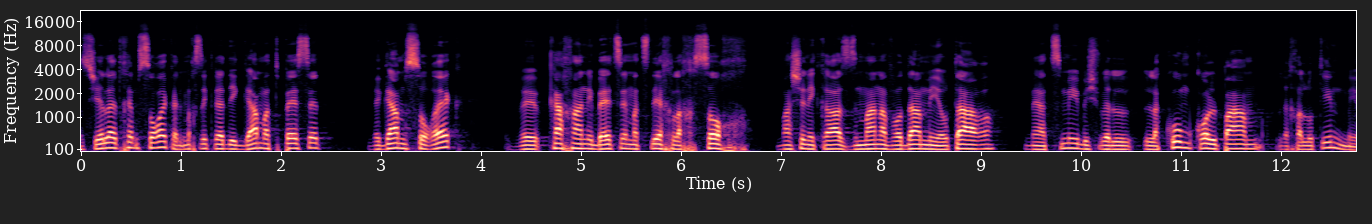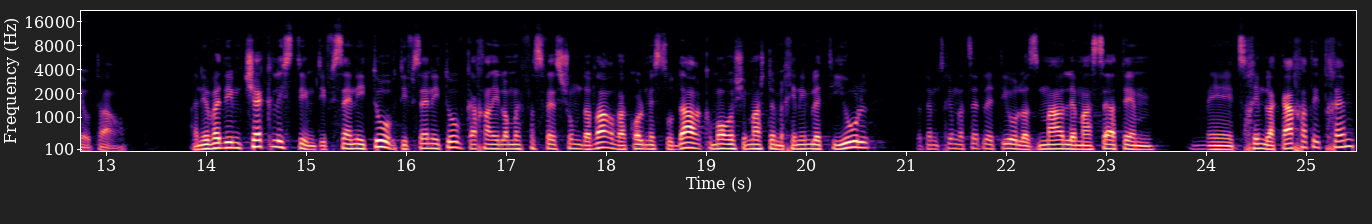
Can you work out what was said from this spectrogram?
אז שיהיה לידכם סורק. אני מחזיק לידי גם מדפסת וגם סורק, וככה אני בעצם מצליח לחסוך מה שנקרא זמן עבודה מיותר מעצמי בשביל לקום כל פעם לחלוטין מיותר. אני עובד עם צ'קליסטים, טפסי ניתוב, טפסי ניתוב, ככה אני לא מפספס שום דבר והכל מסודר, כמו רשימה שאתם מכינים לטיול, שאתם צריכים לצאת לטיול, אז מה למעשה אתם אה, צריכים לקחת איתכם?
